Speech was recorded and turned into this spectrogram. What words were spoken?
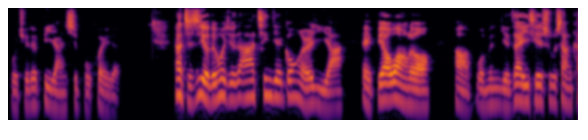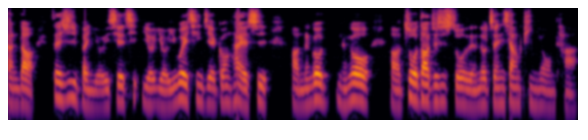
我觉得必然是不会的。那只是有人会觉得啊，清洁工而已啊，诶，不要忘了哦。啊，我们也在一些书上看到，在日本有一些清有有一位清洁工，他也是啊，能够能够啊做到，就是所有人都争相聘用他，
